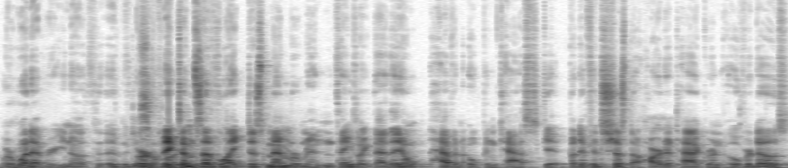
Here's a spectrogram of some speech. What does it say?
or whatever you know th- or heart victims of like dismemberment and things like that they don't have an open casket but if it's just a heart attack or an overdose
